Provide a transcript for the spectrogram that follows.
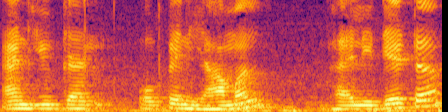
and you can open YAML validator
